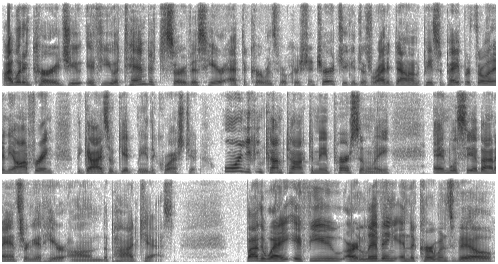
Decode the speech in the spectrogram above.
I would encourage you, if you attend a service here at the Curwensville Christian Church, you can just write it down on a piece of paper, throw it in the offering. The guys will get me the question. Or you can come talk to me personally, and we'll see about answering it here on the podcast. By the way, if you are living in the Curwensville,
